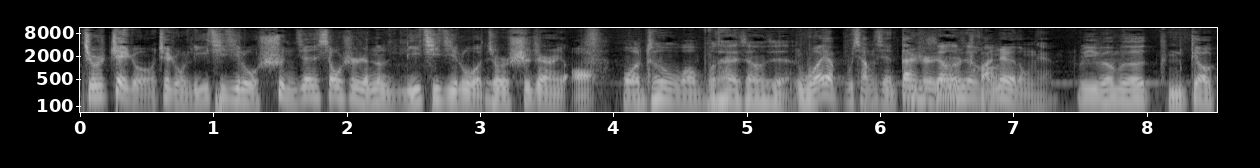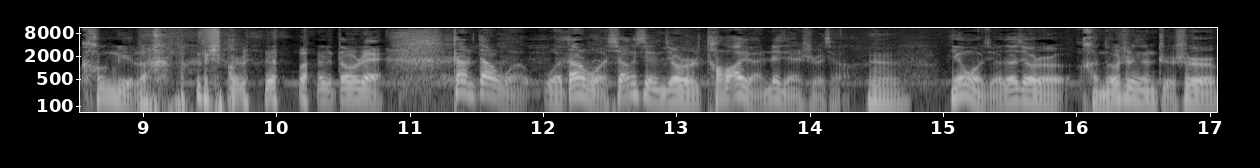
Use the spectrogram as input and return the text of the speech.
就是这种这种离奇记录，瞬间消失人的离奇记录，就是世界上有，我真我不太相信。我也不相信，但是有人传这个东西。一文不得怎么掉坑里了？就是反正都是这。但是，但是我我但是我相信就是桃花源这件事情，嗯，因为我觉得就是很多事情只是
